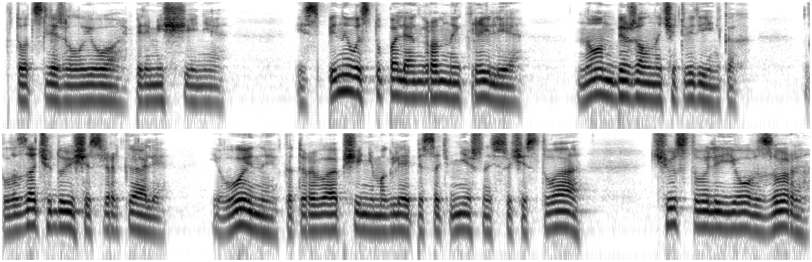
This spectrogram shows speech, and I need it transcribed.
кто отслеживал его перемещение. Из спины выступали огромные крылья, но он бежал на четвереньках. Глаза чудовища сверкали, и воины, которые вообще не могли описать внешность существа, чувствовали его взор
